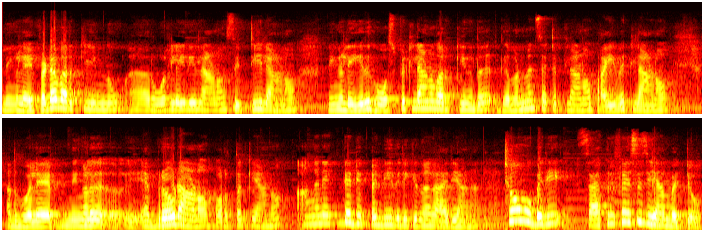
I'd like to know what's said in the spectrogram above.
നിങ്ങൾ എവിടെ വർക്ക് ചെയ്യുന്നു? റൂറൽ ഏരിയയിലാണോ സിറ്റിയിലാണോ നിങ്ങൾ ഏത് ഹോസ്പിറ്റലാണ് വർക്ക് ചെയ്യുന്നത്? ഗവൺമെന്റ് സെറ്റപ്പിലാണോ പ്രൈവറ്റിലാണോ അതുപോലെ നിങ്ങൾ എബ്രോഡ് ആണോ? പുറത്തൊക്കെയാണോ അങ്ങനെയൊക്കെ ഡിപ്പെൻഡ് ചെയ്തിരിക്കുന്ന കാര്യമാണ്. ഏറ്റവും ഉപരി സാക്രിഫൈസ് ചെയ്യാൻ പറ്റുമോ?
